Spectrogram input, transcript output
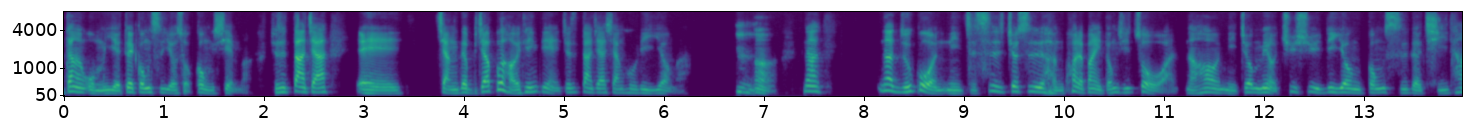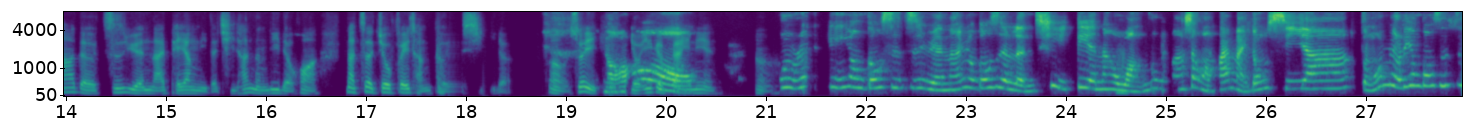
当然，我们也对公司有所贡献嘛。就是大家，诶，讲的比较不好听点，就是大家相互利用啊。嗯嗯，那。那如果你只是就是很快的把你东西做完，然后你就没有继续利用公司的其他的资源来培养你的其他能力的话，那这就非常可惜了。嗯，所以有一个概念，嗯，我运用公司资源啊，用公司的冷气电啊、网络啊，上网班买东西呀，怎么没有利用公司资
